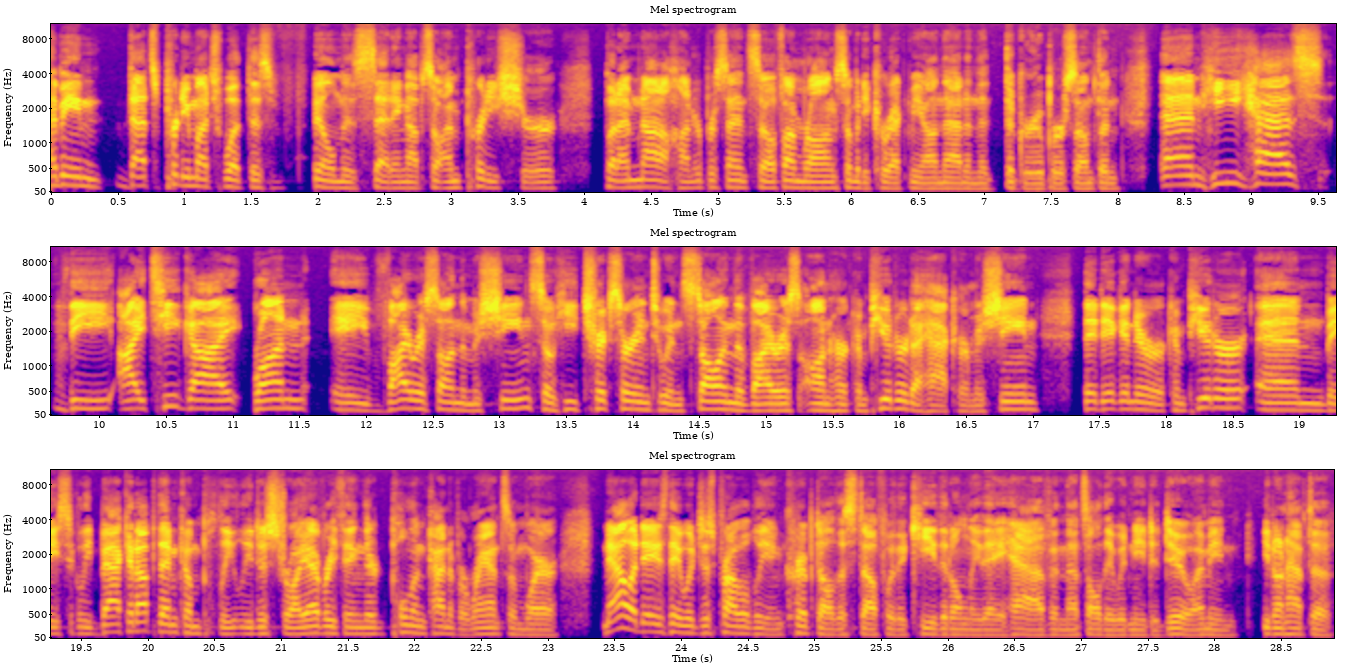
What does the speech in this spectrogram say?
I mean, that's pretty much what this film is setting up. So I'm pretty sure, but I'm not 100%. So if I'm wrong, somebody correct me on that in the, the group or something. And he has the IT guy run a virus on the machine. So he tricks her into installing the virus on her computer to hack her machine. They dig into her computer and basically back it up, then completely destroy everything. They're pulling kind of a ransomware. Nowadays, they would just probably encrypt all this stuff with a key that only they have, and that's all they would need to do. I mean, you don't have to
